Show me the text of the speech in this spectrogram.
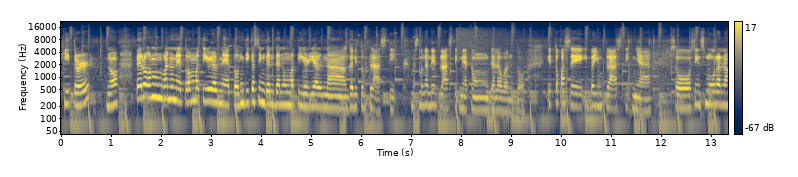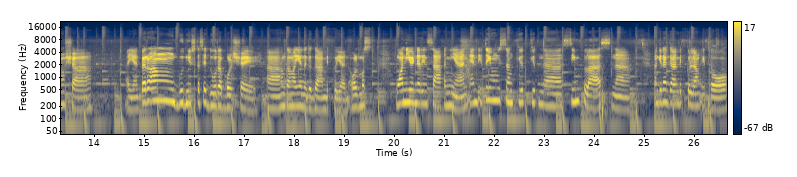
heater, no? Pero ang ano neto, ang material neto, hindi kasing ganda nung material na ganitong plastic. Mas maganda yung plastic netong dalawan to. Ito kasi iba yung plastic niya. So, since mura lang siya, ayan. Pero ang good news kasi durable siya eh. Ah, hanggang ngayon nagagamit ko yan. Almost one year na rin sa akin yan. And ito yung isang cute-cute na Simplas na ang ginagamit ko lang ito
